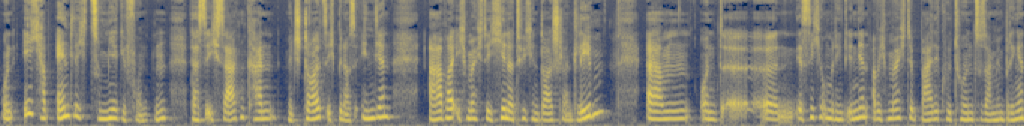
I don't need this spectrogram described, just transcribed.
und ich habe endlich zu mir gefunden, dass ich sagen kann mit Stolz, ich bin aus Indien, aber ich möchte hier natürlich in Deutschland leben ähm, und äh, äh, jetzt nicht unbedingt Indien, aber ich möchte beide Kulturen zusammenbringen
